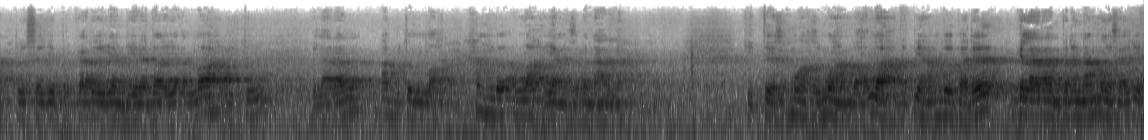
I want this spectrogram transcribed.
apa saja perkara yang diredai Allah itu gelaran Abdullah hamba Allah yang sebenarnya. Kita semua semua hamba Allah tapi hamba pada gelaran pada nama saja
